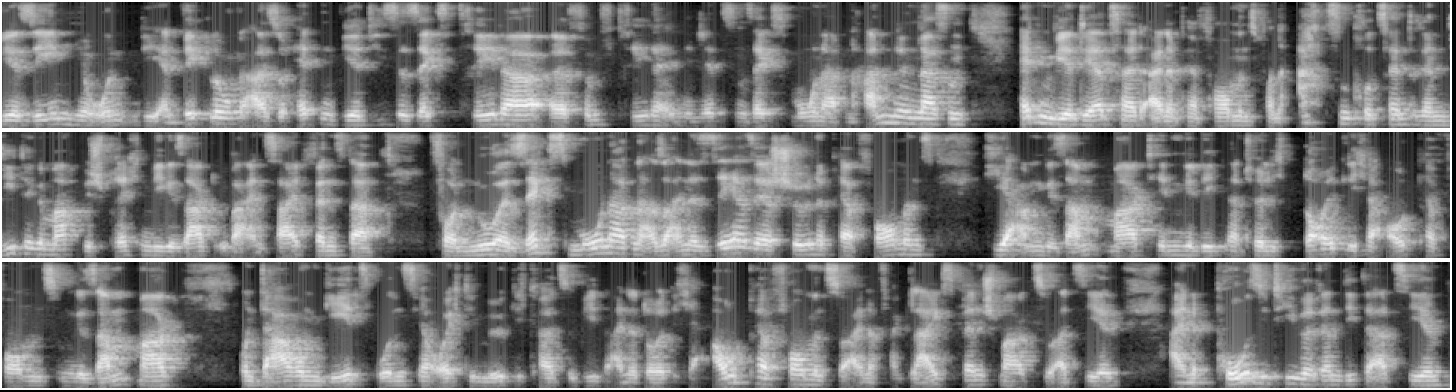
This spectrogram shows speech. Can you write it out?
wir sehen hier unten die Entwicklung. Also hätten wir diese sechs Trader, äh, fünf Trader in den letzten sechs Monaten handeln lassen, hätten wir derzeit eine Performance von 18% Rendite gemacht. Wir sprechen, wie gesagt, über ein Zeitfenster von nur sechs Monaten. Also eine sehr, sehr schöne Performance hier am Gesamtmarkt hingelegt. Natürlich deutliche Outperformance im Gesamtmarkt. Und darum geht es uns ja, euch die Möglichkeit zu bieten, eine deutliche Outperformance zu einer Vergleichsbenchmark zu erzielen, eine positive Rendite erzielen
